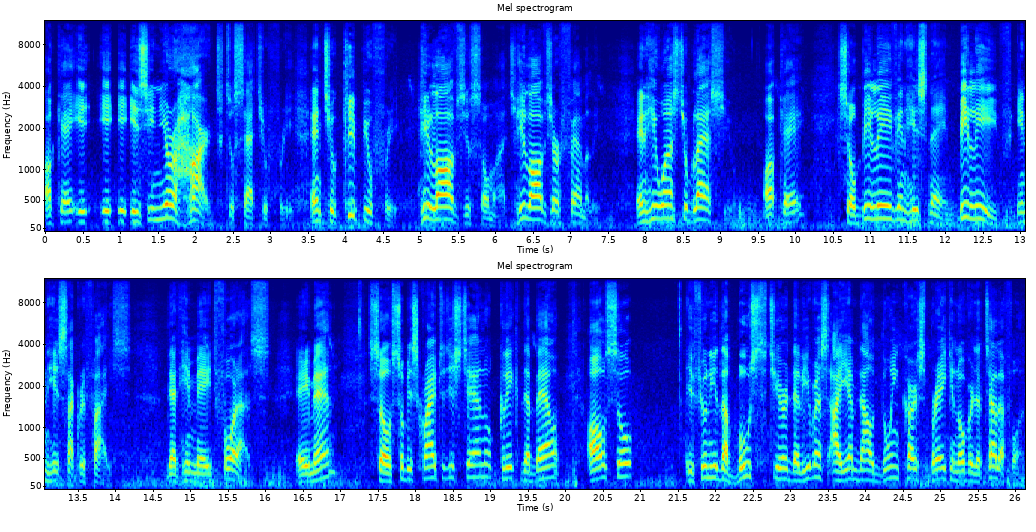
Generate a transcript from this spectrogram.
okay, it, it is in your heart to set you free and to keep you free. He loves you so much. He loves your family. And he wants to bless you, okay? So believe in his name. Believe in his sacrifice that he made for us. Amen? So subscribe to this channel, click the bell. Also, if you need a boost to your deliverance, I am now doing curse breaking over the telephone.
